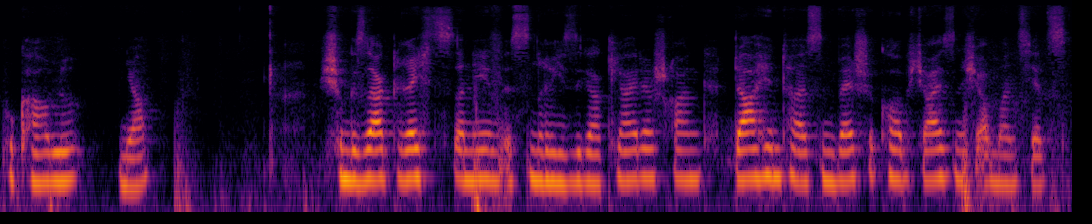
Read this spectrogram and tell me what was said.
Pokale. Ja. Wie schon gesagt, rechts daneben ist ein riesiger Kleiderschrank. Dahinter ist ein Wäschekorb. Ich weiß nicht, ob man es jetzt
